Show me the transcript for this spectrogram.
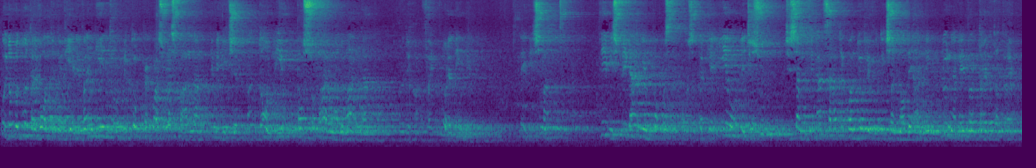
Poi dopo due o tre volte che viene, va indietro, mi tocca qua sulla spalla e mi dice, Madonna, io devi spiegarmi un po' questa cosa, perché io e Gesù ci siamo fidanzati quando io avevo 19 anni, lui ne aveva 33.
